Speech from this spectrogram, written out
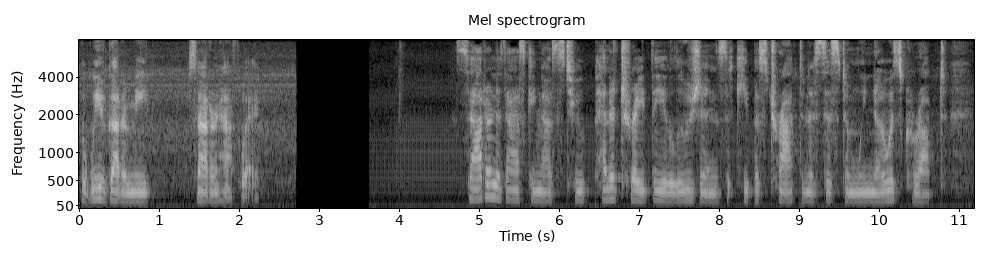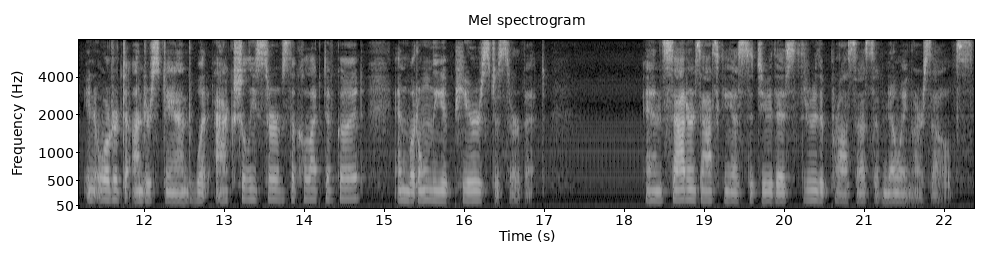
But we've got to meet Saturn halfway. Saturn is asking us to penetrate the illusions that keep us trapped in a system we know is corrupt in order to understand what actually serves the collective good and what only appears to serve it. And Saturn's asking us to do this through the process of knowing ourselves.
